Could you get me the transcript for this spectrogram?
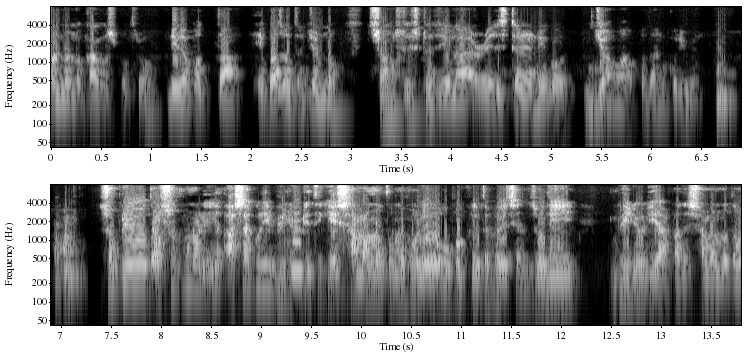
অন্যান্য কাগজপত্র নিরাপত্তা হেফাজতের জন্য সংশ্লিষ্ট জেলা রেজিস্ট্রারের নিকট জমা প্রদান করিবেন সুপ্রিয় দর্শক মন্ডলী আশা করি ভিডিওটি থেকে সামান্যতম হলেও উপকৃত হয়েছেন যদি ভিডিওটি আপনাদের সামান্যতম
